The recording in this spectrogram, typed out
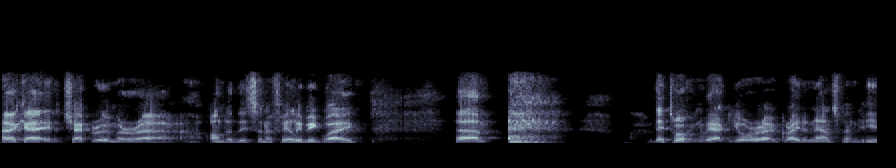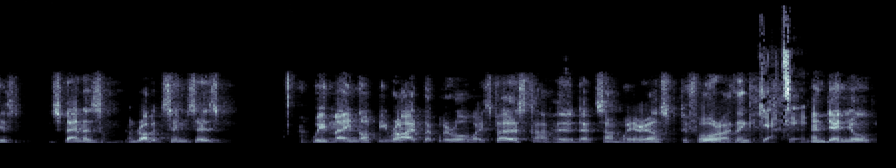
Okay, the chat room are uh, onto this in a fairly big way. Um, they're talking about your uh, great announcement here, Spanners. And Robert Sims says, We may not be right, but we're always first. I've heard that somewhere else before, I think. Get in. And Daniel.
